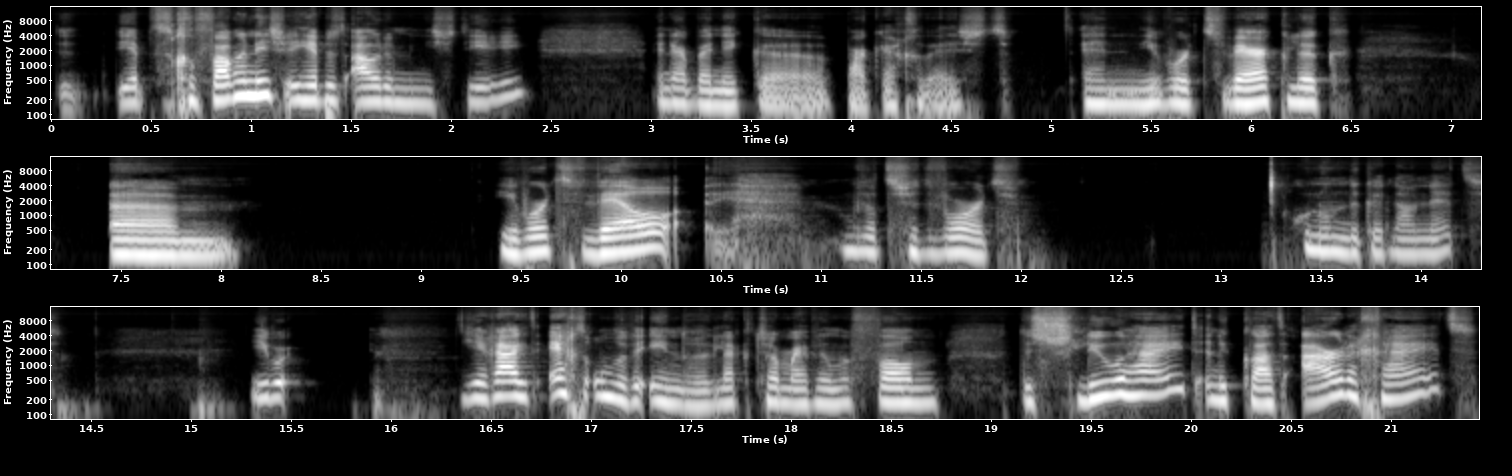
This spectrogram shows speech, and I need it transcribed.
Je hebt het gevangenis en je hebt het oude ministerie. En daar ben ik een paar keer geweest. En je wordt werkelijk. Um, je wordt wel. Wat is het woord? Hoe noemde ik het nou net? Je, je raakt echt onder de indruk, laat ik het zo maar even noemen, van de sluwheid en de kwaadaardigheid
